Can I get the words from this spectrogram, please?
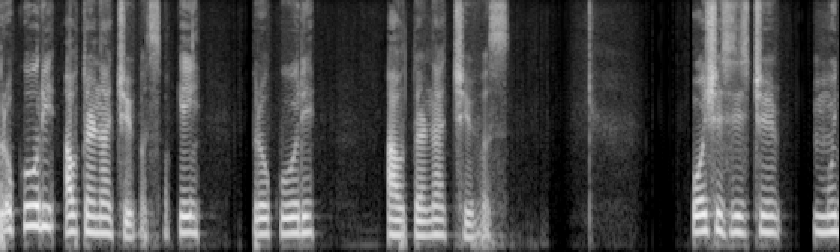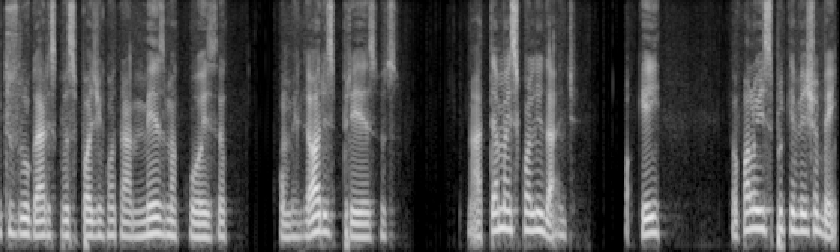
Procure alternativas, ok? Procure alternativas. Hoje existe muitos lugares que você pode encontrar a mesma coisa com melhores preços, até mais qualidade, ok? Eu falo isso porque veja bem,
